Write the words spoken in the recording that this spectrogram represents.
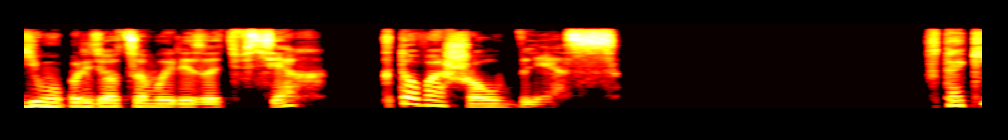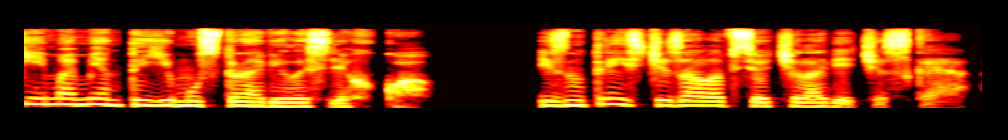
Ему придется вырезать всех, кто вошел в лес. В такие моменты ему становилось легко. Изнутри исчезало все человеческое.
